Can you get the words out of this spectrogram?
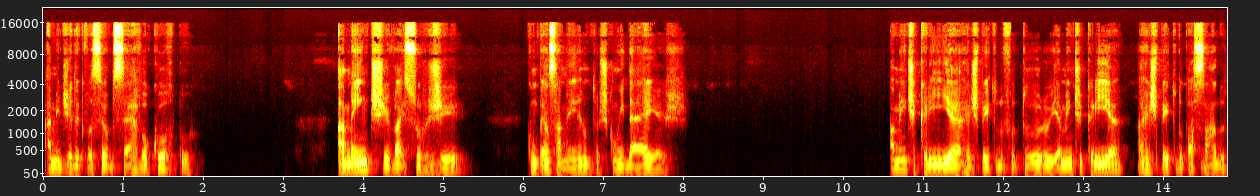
À medida que você observa o corpo, a mente vai surgir com pensamentos, com ideias. A mente cria a respeito do futuro e a mente cria a respeito do passado.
